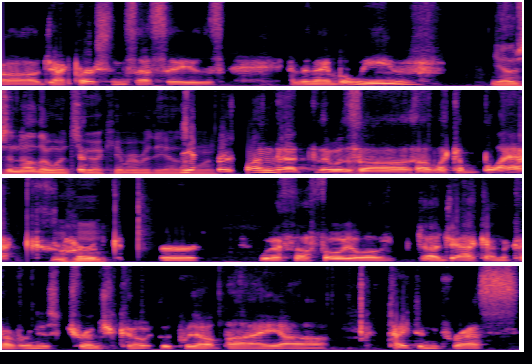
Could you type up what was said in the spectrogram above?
uh, Jack Parsons' essays, and then I believe. Yeah, there's another one too. I can't remember the other yeah, one. There's one that there was a, a like a black mm-hmm. hardcover with a photo of uh, Jack on the cover in his trench coat, put out by uh, Titan Press,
